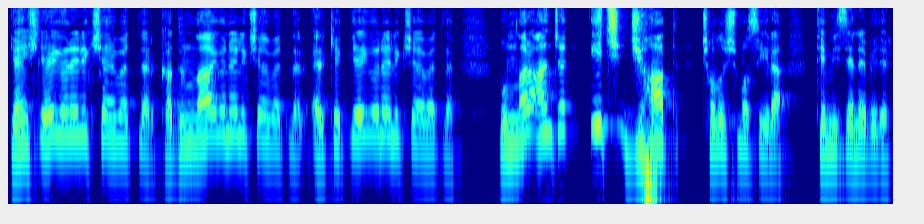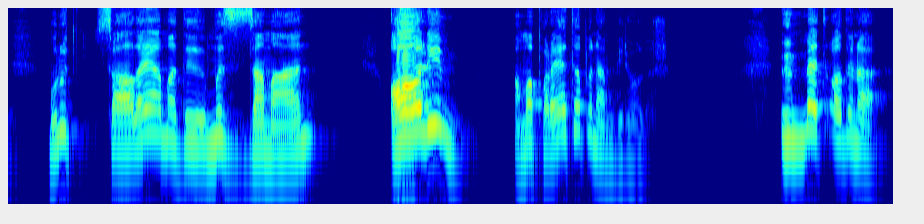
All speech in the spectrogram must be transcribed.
gençliğe yönelik şehvetler, kadınlığa yönelik şehvetler, erkekliğe yönelik şehvetler. Bunlar ancak iç cihat çalışmasıyla temizlenebilir. Bunu sağlayamadığımız zaman alim ama paraya tapınan biri olur. Ümmet adına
